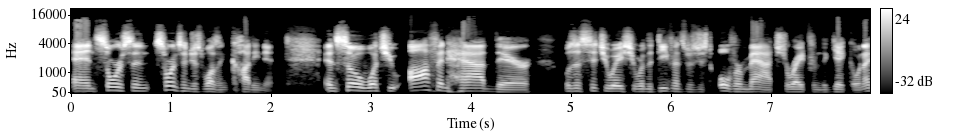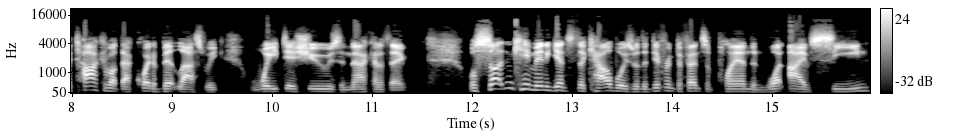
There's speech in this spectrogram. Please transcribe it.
and Sorensen Sorensen just wasn't cutting it. And so what you often had there was a situation where the defense was just overmatched right from the get go. And I talked about that quite a bit last week weight issues and that kind of thing. Well, Sutton came in against the Cowboys with a different defensive plan than what I've seen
